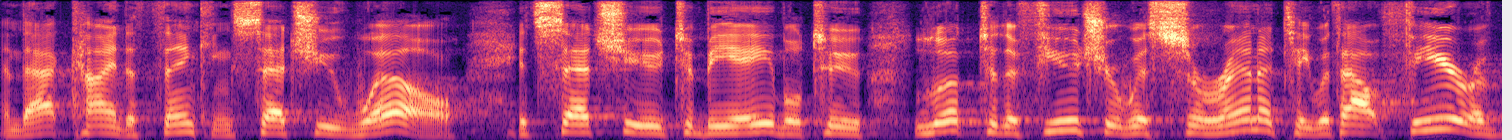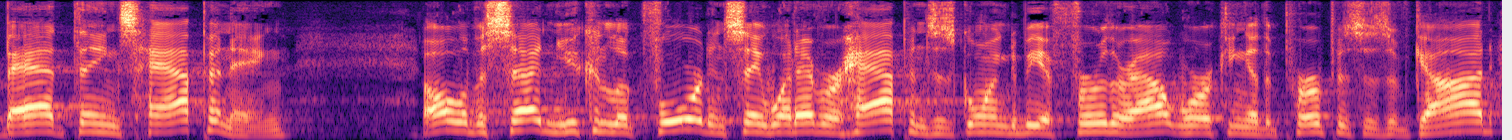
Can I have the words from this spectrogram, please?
And that kind of thinking sets you well. It sets you to be able to look to the future with serenity, without fear of bad things happening. All of a sudden, you can look forward and say, whatever happens is going to be a further outworking of the purposes of God.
